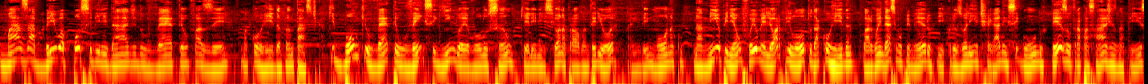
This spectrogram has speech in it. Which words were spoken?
mas abriu a possibilidade do Vettel fazer uma corrida fantástica. Que bom que o Vettel vem seguindo a evolução que ele iniciou na prova anterior, ainda em Mônaco. Na minha opinião, foi o melhor piloto da corrida. Largou em 11 e cruzou a linha de chegada em segundo, fez ultrapassagens na pista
